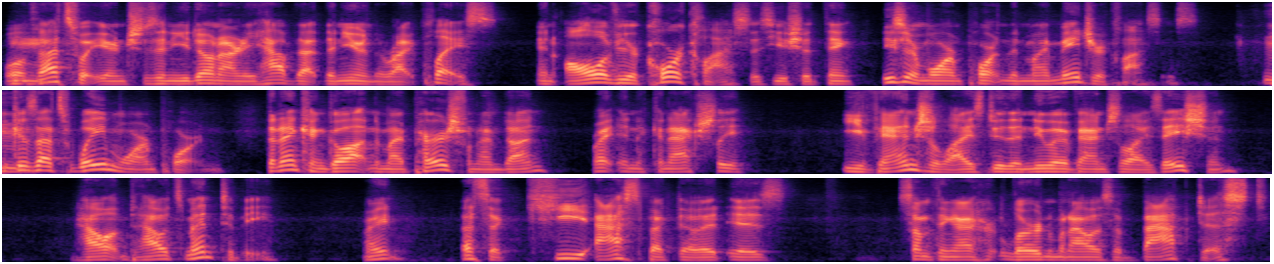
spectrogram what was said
Well, if Hmm. that's what you're interested in, you don't already have that, then you're in the right place. In all of your core classes, you should think these are more important than my major classes because that's way more important. Then I can go out into my parish when I'm done, right? And it can actually evangelize, do the new evangelization, how, how it's meant to be, right? That's a key aspect of it is something I learned when I was a Baptist.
